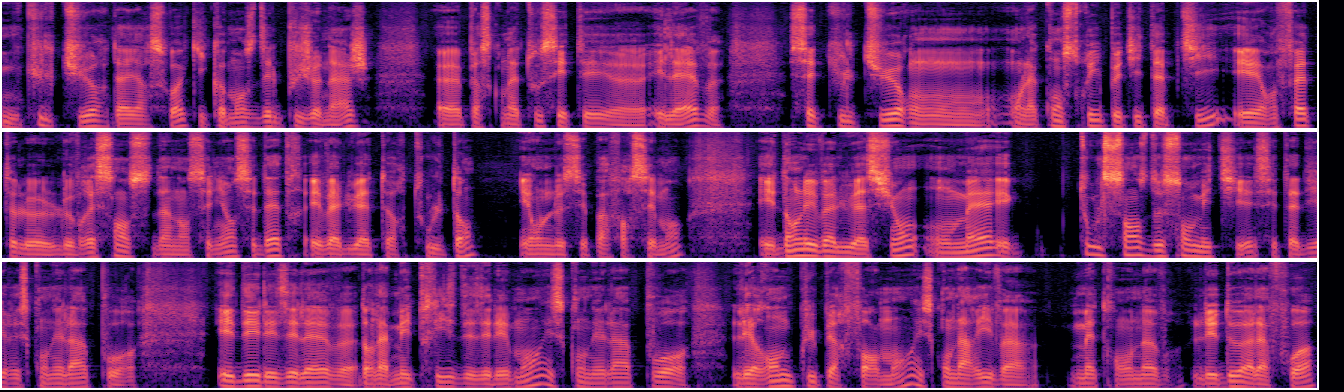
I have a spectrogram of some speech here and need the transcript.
une, culture derrière soi qui commence dès le plus jeune âge, euh, parce qu'on a tous été euh, élèves. Cette culture, on, la construit petit à petit. Et en fait, le vrai sens d'un enseignant, c'est d'être évaluateur tout le temps. Et on ne le sait pas forcément. Et dans l'évaluation, on met tout le sens de son métier, c'est-à-dire est-ce qu'on est là pour aider les élèves dans la maîtrise des éléments Est-ce qu'on est là pour les rendre plus performants Est-ce qu'on arrive à mettre en œuvre les deux à la fois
